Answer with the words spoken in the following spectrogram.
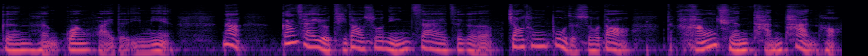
跟很关怀的一面。那。刚才有提到说，您在这个交通部的时候到航权谈判，哈，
